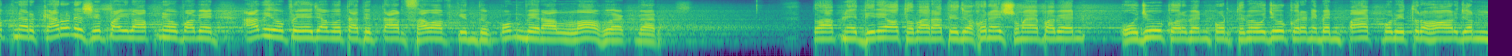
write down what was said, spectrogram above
আপনার কারণে সে পাইল, আপনিও পাবেন, আমিও পেয়ে যাব, তাতে তার সওয়াব কিন্তু কমবে না। আল্লাহ একবার তো আপনি দিনে অথবা রাতে যখনই সময় পাবেন, অজু করবেন, প্রথমে অজু করে নেবেন, পাক পবিত্র হওয়ার জন্য।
